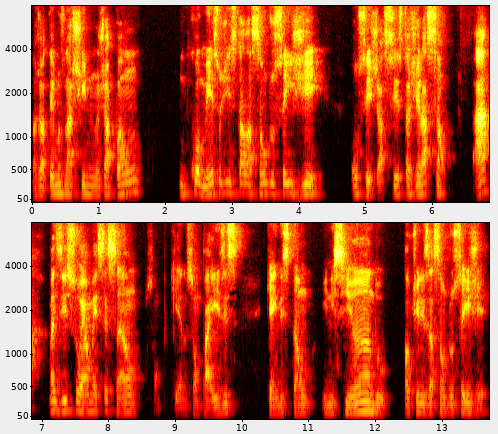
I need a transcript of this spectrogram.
Nós já temos na China e no Japão um começo de instalação do 6G, ou seja, a sexta geração, tá? Mas isso é uma exceção, são pequenos, são países que ainda estão iniciando a utilização do 6G.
